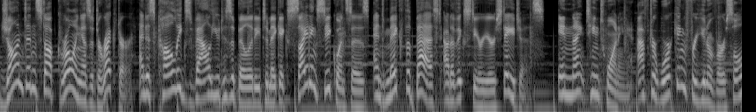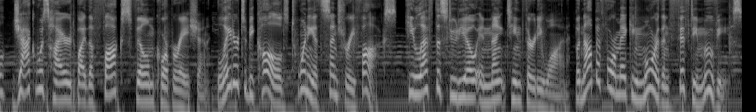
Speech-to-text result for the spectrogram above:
John didn't stop growing as a director, and his colleagues valued his ability to make exciting sequences and make the best out of exterior stages. In 1920, after working for Universal, Jack was hired by the Fox Film Corporation, later to be called 20th Century Fox. He left the studio in 1931, but not before making more than 50 movies.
